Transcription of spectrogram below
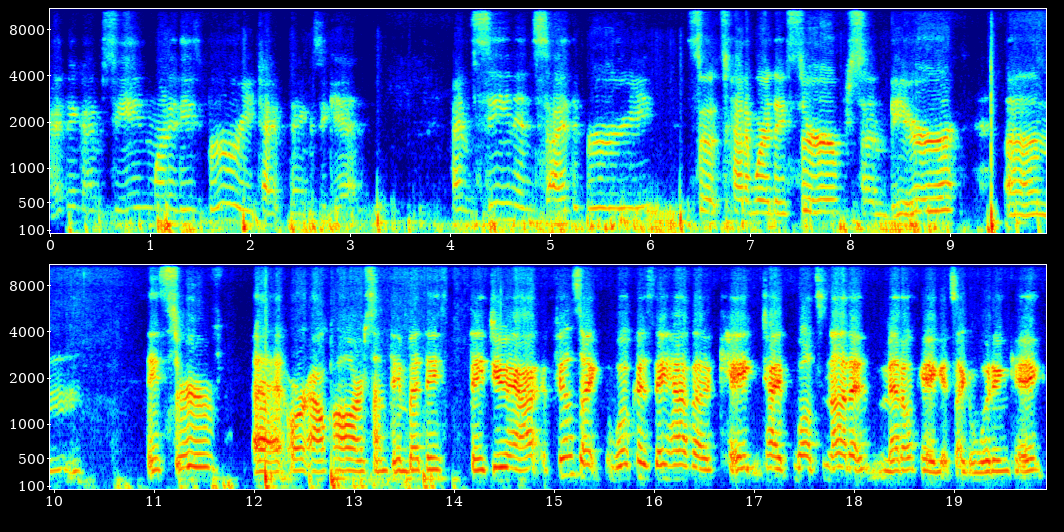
I think I'm seeing one of these brewery type things again. I'm seeing inside the brewery, so it's kind of where they serve some beer. Um, they serve uh, or alcohol or something, but they they do have. It feels like well, because they have a keg type. Well, it's not a metal keg; it's like a wooden keg.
